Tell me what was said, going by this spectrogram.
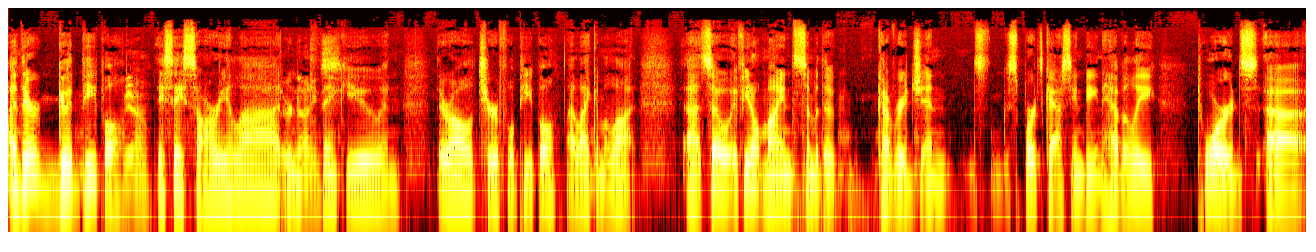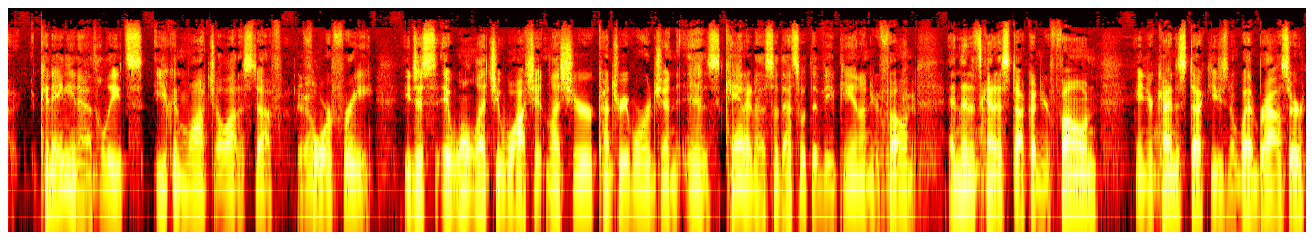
Uh, they're good people. Yeah. They say sorry a lot. They're and nice. Thank you. And they're all cheerful people. I like them a lot. Uh, so if you don't mind some of the coverage and s- sportscasting being heavily towards uh, Canadian athletes, you can watch a lot of stuff Yeah. for free. You just it won't let you watch it unless your country of origin is Canada. So that's with the VPN on your phone, and then it's kind of stuck on your phone, and you're kind of stuck using a web browser.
